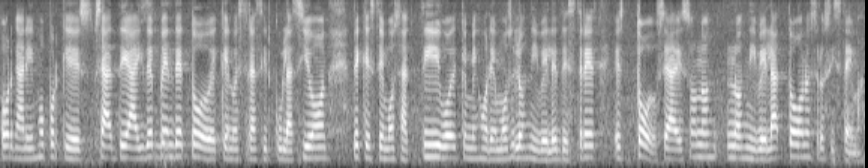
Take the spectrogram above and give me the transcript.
organismo porque es, o sea, de ahí depende todo, de que nuestra circulación, de que estemos activos, de que mejoremos los niveles de estrés, es todo, o sea, eso nos, nos nivela todo nuestro sistema.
